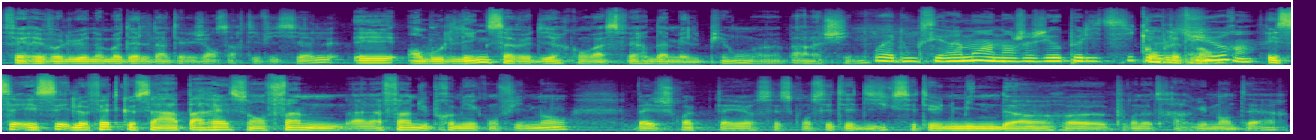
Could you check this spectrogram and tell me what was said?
faire évoluer nos modèles d'intelligence artificielle et en bout de ligne ça veut dire qu'on va se faire damer le pion euh, par la Chine. Ouais, donc c'est vraiment un enjeu géopolitique Complètement. pur. Et c'est le fait que ça apparaisse en fin à la fin du premier confinement, ben, je crois que d'ailleurs c'est ce qu'on s'était dit, que c'était une mine d'or pour notre argumentaire.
